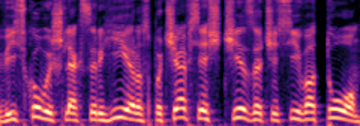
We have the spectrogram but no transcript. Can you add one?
Військовий шлях Сергія розпочався ще за часів АТО.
